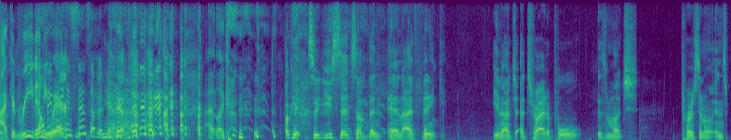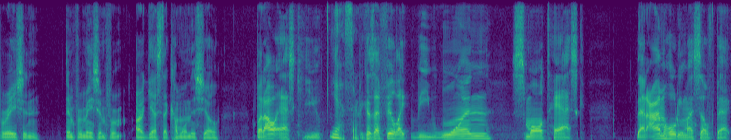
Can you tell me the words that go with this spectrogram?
I could read Don't anywhere. be making sense up in here. I, like, Okay, so you said something, and I think, you know, I, I try to pull as much personal inspiration information from our guests that come on this show, but I'll ask you yes, sir. because I feel like the one small task that I'm holding myself back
